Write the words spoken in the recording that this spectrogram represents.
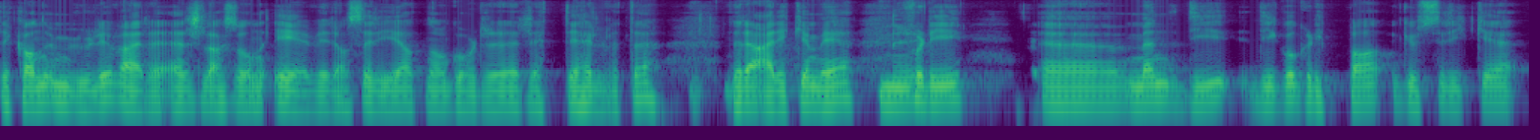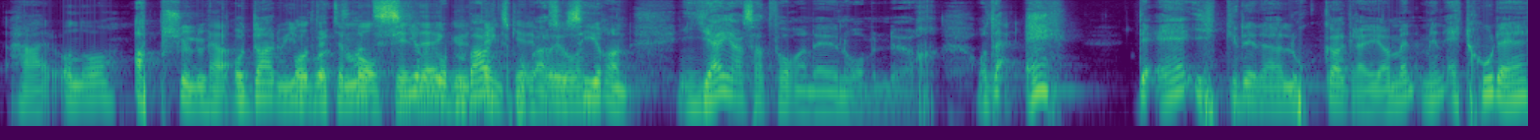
det kan umulig være en slags sånn evig raseri at nå går dere rett til helvete. Dere er ikke med. Nei. Fordi men de, de, går glipp av Guds rike her og nå. Absolutt. Ja. Og da er du inne på, dette han sier i åpenbaringsboka så sier han 'Jeg har satt foran deg en åpen dør'. Og det er, det er ikke det der lukka greia, men, men, jeg tror det er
